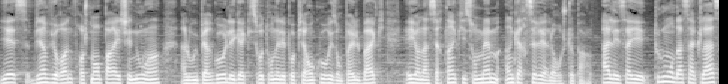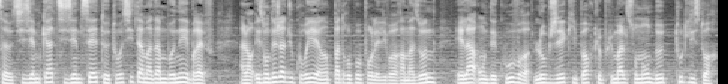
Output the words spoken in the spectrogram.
Yes, bien vu Ron, franchement pareil chez nous, hein. À Louis Pergo, les gars qui se retournaient les paupières en cours, ils ont pas eu le bac, et il y en a certains qui sont même incarcérés à l'heure où je te parle. Allez, ça y est, tout le monde a sa classe, 6ème 4, 6ème 7, toi aussi t'as Madame Bonnet, bref. Alors ils ont déjà du courrier, hein, pas de repos pour les livreurs Amazon, et là on découvre l'objet qui porte le plus mal son nom de toute l'histoire.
